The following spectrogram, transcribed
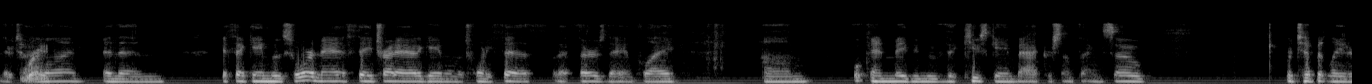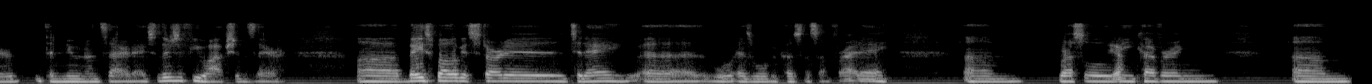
their timeline, right. and then if that game moves forward, and if they try to add a game on the 25th, that Thursday, and play, um, and maybe move the Cuse game back or something. So, or tip it later than noon on Saturday. So there's a few options there. Uh, baseball gets started today, uh, as we'll be posting this on Friday. Um, Russell will yeah. be covering um,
